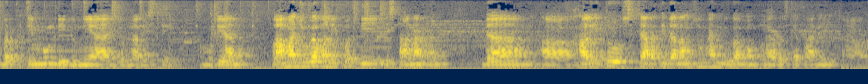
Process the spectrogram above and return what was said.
berkecimpung di dunia jurnalistik. Kemudian lama juga meliput di istana kan. Dan uh, hal itu secara tidak langsung kan juga mempengaruhi Stefani. Uh,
